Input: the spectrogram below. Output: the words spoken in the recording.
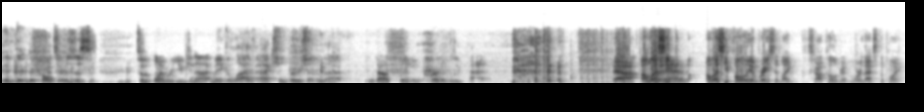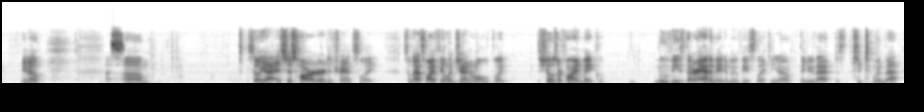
their, their culture is just to the point where you cannot make a live action version of that without being incredibly bad. yeah, unless you anime. unless you fully embrace it, like Scott Pilgrim, where that's the point, you know. Yes. Um, so yeah, it's just harder to translate. So that's why I feel in general like the shows are fine. Make movies that are animated movies, like you know they do that. Just keep doing that.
